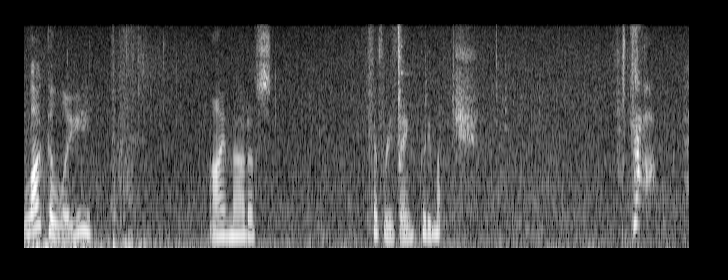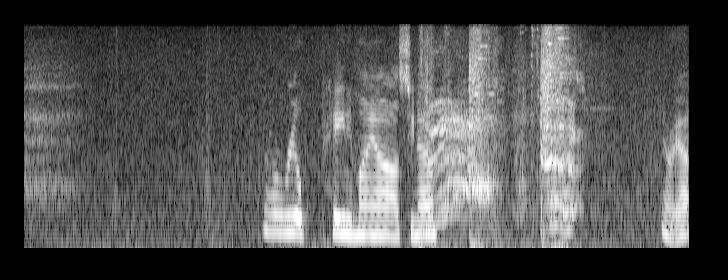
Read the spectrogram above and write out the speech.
Luckily, I'm out of everything, pretty much. A real pain in my ass, you know? There we are.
